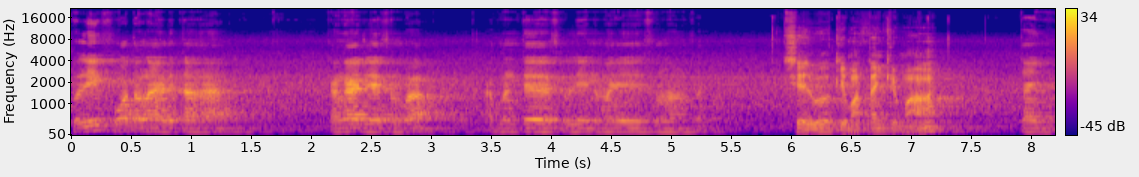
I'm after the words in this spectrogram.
சொல்லி ஃபோட்டோலாம் எடுத்தாங்க. கங்க்ராச்சுலேஷன்ப்பா அப்படின்ட்டு சொல்லி இந்த மாதிரி சொன்னாங்க. சார் சரி ஓகேம்மா தேங்க்யூம்மா தேங்க்யூ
